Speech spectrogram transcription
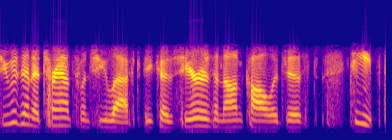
She was in a trance when she left because here is an oncologist steeped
